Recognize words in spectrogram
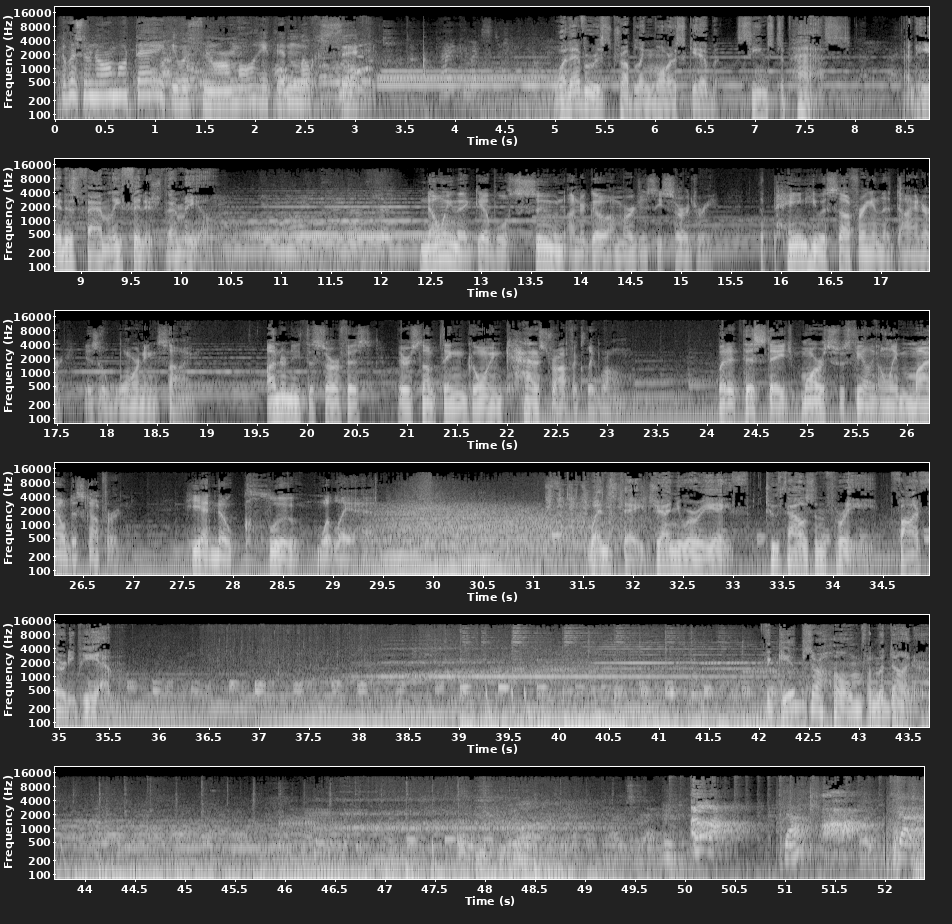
It was a normal day. He was normal. He didn't look sick. Whatever is troubling Maurice Gibb seems to pass, and he and his family finish their meal. Knowing that Gibb will soon undergo emergency surgery, the pain he was suffering in the diner is a warning sign. Underneath the surface, there's something going catastrophically wrong. But at this stage, Maurice was feeling only mild discomfort. He had no clue what lay ahead. Wednesday, January 8th, 2003, 5:30 p.m. The Gibbs are home from the diner.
